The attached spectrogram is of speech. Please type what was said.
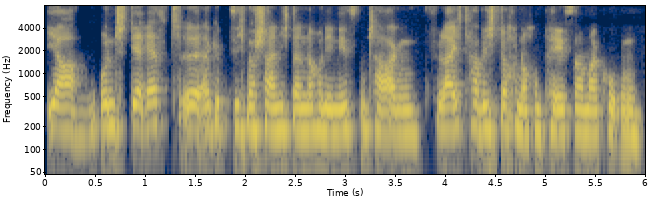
ja, und der Rest äh, ergibt sich wahrscheinlich dann noch in den nächsten Tagen. Vielleicht habe ich doch noch einen Pacer, mal gucken.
